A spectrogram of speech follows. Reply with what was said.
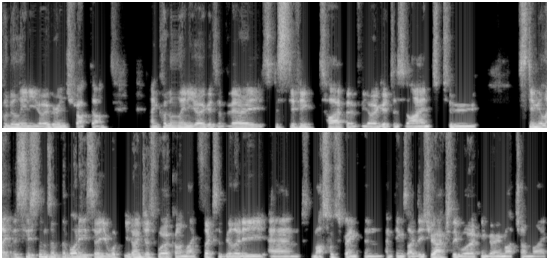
Kundalini yoga instructor. And Kundalini yoga is a very specific type of yoga designed to stimulate the systems of the body. So you, you don't just work on like flexibility and muscle strength and, and things like this. You're actually working very much on like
